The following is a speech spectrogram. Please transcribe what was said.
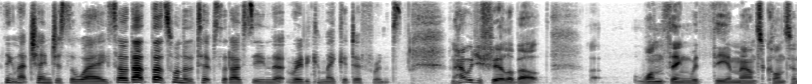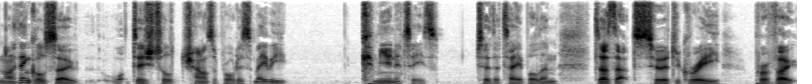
I think that changes the way. So that that's one of the tips that I've seen that really can make a difference. And how would you feel about uh, one thing with the amount of content, and I think also what digital channels have brought is maybe communities to the table, and does that to a degree provoke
